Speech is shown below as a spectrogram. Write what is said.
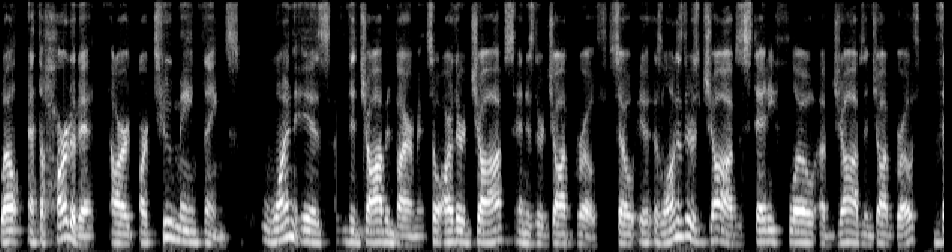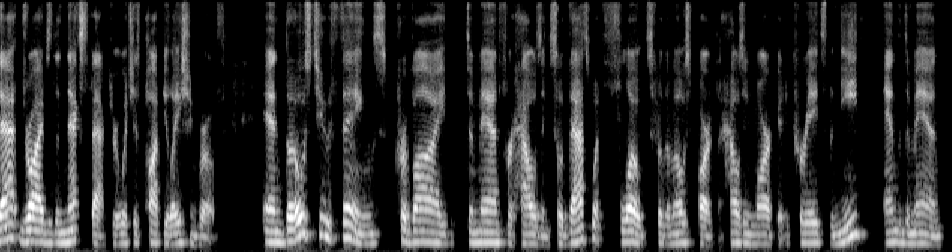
well at the heart of it are are two main things one is the job environment. So, are there jobs and is there job growth? So, as long as there's jobs, a steady flow of jobs and job growth, that drives the next factor, which is population growth. And those two things provide demand for housing. So, that's what floats for the most part the housing market. It creates the need and the demand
